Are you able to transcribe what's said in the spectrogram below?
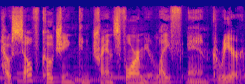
How Self Coaching Can Transform Your Life and Career.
